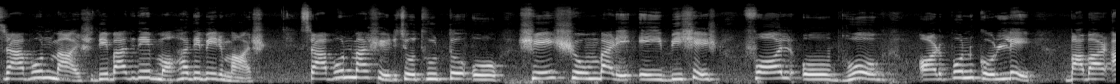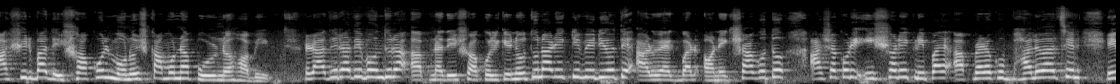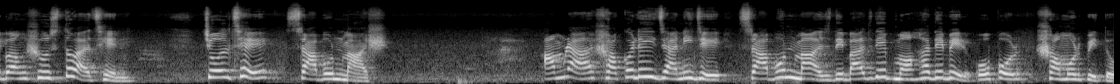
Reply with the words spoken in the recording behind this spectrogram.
শ্রাবণ মাস, দেবাদিদেব মহাদেবের মাস। শ্রাবণ মাসের চতুর্থ ও শেষ সোমবারে এই বিশেষ ফল ও ভোগ অর্পণ করলে বাবার আশীর্বাদে সকল মনস্কামনা পূর্ণ হবে। রাধে রাধে বন্ধুরা, আপনাদের সকলকে নতুন আর একটি ভিডিওতে আরও একবার অনেক স্বাগত। আশা করি ঈশ্বরের কৃপায় আপনারা খুব ভালো আছেন এবং সুস্থ আছেন। চলছে শ্রাবণ মাস। আমরা সকলেই জানি যে শ্রাবণ মাস দেবাদিদেব মহাদেবের ওপর সমর্পিত।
